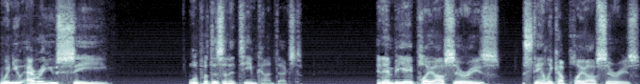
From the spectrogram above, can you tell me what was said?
when you ever you see, we'll put this in a team context, an NBA playoff series, Stanley Cup playoff series.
